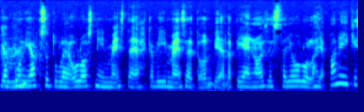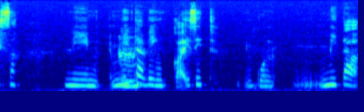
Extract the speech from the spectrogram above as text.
ja mm-hmm. kun jakso tulee ulos, niin meistä ehkä viimeiset on vielä pienoisessa joululahjapaniikissa. Niin mm-hmm. mitä vinkkaisit, kun, mitä,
